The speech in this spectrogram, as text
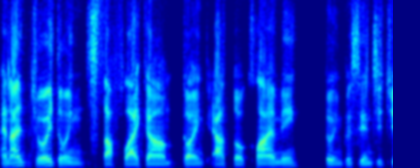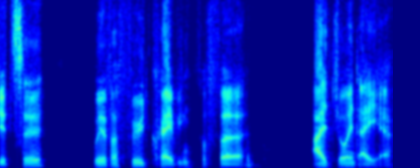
And I enjoy doing stuff like um, going outdoor climbing, doing Brazilian Jiu Jitsu with a food craving for pho. I joined AF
